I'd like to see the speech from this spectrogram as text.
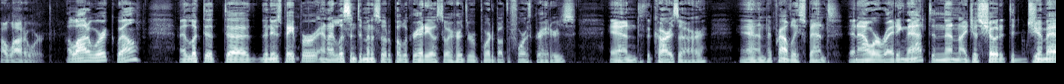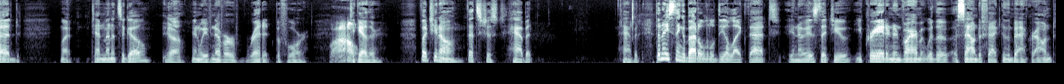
A lot of work. A lot of work. Well, I looked at uh, the newspaper and I listened to Minnesota Public Radio, so I heard the report about the fourth graders and the car czar, and I probably spent an hour writing that, and then I just showed it to Jim Ed, what, ten minutes ago, Yeah. and we've never read it before Wow. together. But you know, that's just habit. Habit. The nice thing about a little deal like that, you know, is that you you create an environment with a, a sound effect in the background.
